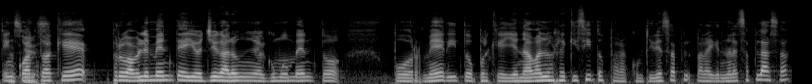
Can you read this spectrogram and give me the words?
En cuanto a que probablemente ellos llegaron en algún momento por mérito, porque llenaban los requisitos para cumplir esa, para llenar esa plaza,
